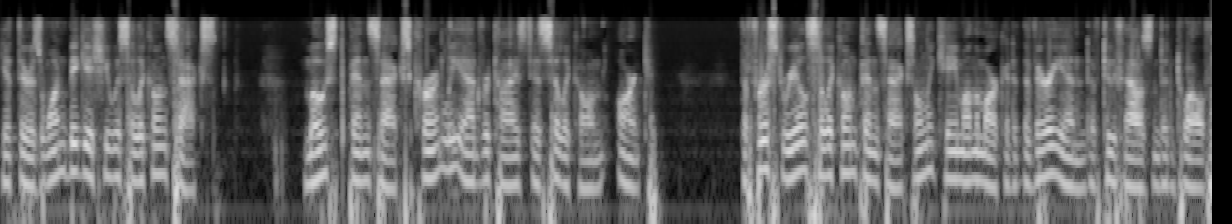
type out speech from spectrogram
Yet there is one big issue with silicone sacs. Most pen sacs currently advertised as silicone aren't. The first real silicone pen sacs only came on the market at the very end of 2012.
